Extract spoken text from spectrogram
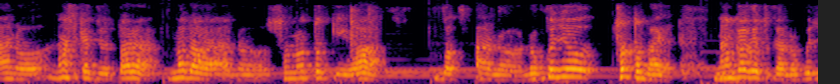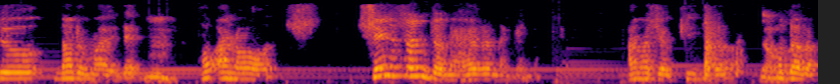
あの、なぜかと言ったら、まだ、あの、その時は、まあの、60、ちょっと前やった。何ヶ月か60なる前で、うん。ほあの、し支援センターに入らなきゃいけない。話を聞いたら。ほど。だから、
